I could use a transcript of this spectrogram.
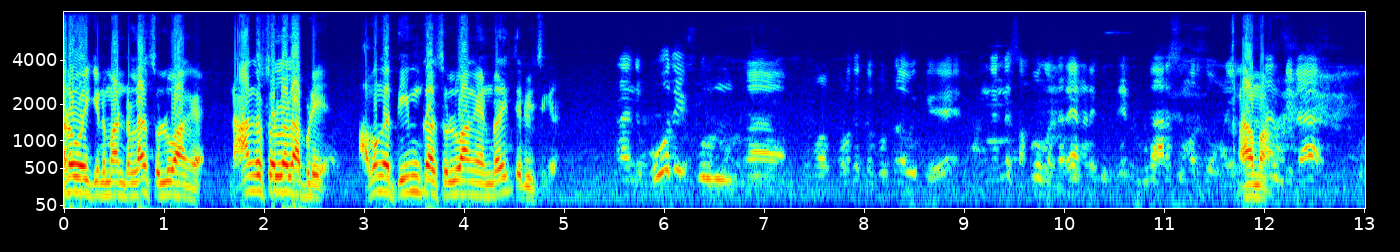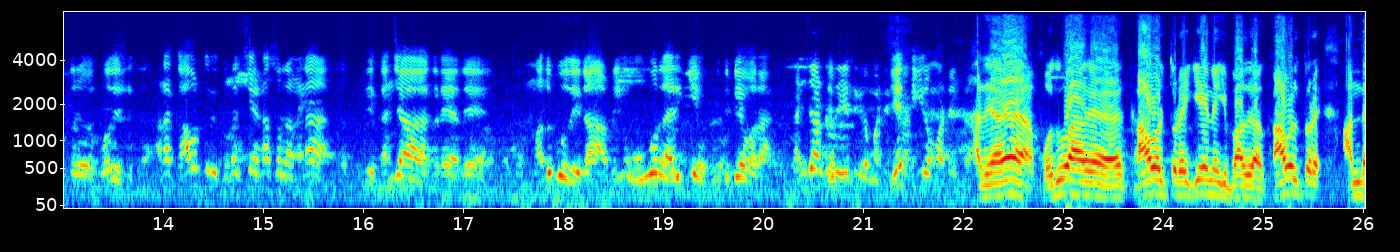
அனுபவிக்கணுமான்றலாம் சொல்லுவாங்க. நாங்கள் சொல்லலை அப்படி. அவங்க திமுக சொல்லுவாங்க என்பதை தெரிவிச்சுக்கிறேன். இந்த போதைப் பொருள் புழக்கத்தை பொறுத்தளவுக்கு அங்கங்க சம்பவங்கள் நிறைய நடக்குது. நேற்று கூட அரசு மருத்துவமனை ஆமா. ஒருத்தர் போதை இருக்கு ஆனா காவல்துறை தொடர்ச்சியா என்ன சொல்றாங்கன்னா இது கஞ்சா கிடையாது மது போதை தான் அப்படின்னு ஒவ்வொரு அறிக்கையை கொடுத்துட்டே வராங்க. கஞ்சான்றது ஏத்துக்கிற மாட்டேன். ஏத்துக்கிற மாட்டேன் அது பொதுவாக காவல்துறைக்கே இன்னைக்கு பாதுகாப்பு காவல்துறை அந்த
